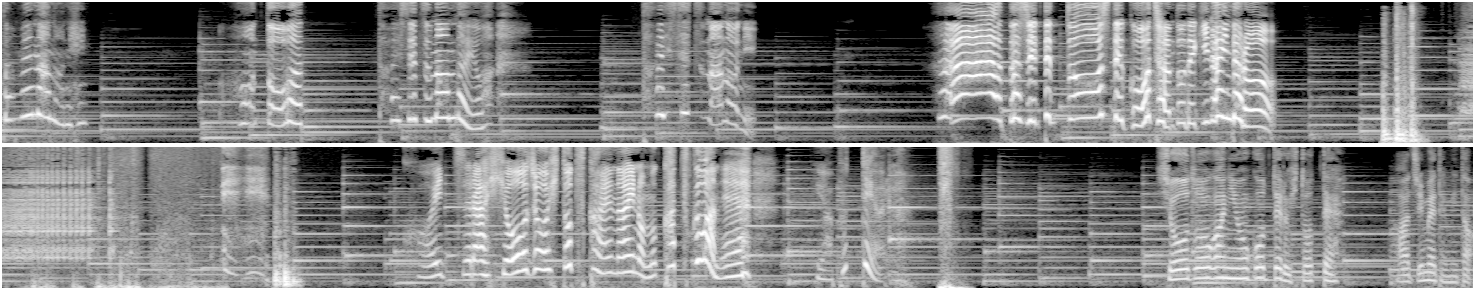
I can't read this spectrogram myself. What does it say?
ダメなのに。本当は、大切なんだよ。大切なのに。ああ、私ってどうしてこうちゃんとできないんだろう。こいつら表情一つ変えないのムカつくわね。破ってやる。肖像画に怒ってる人って初めて見た。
